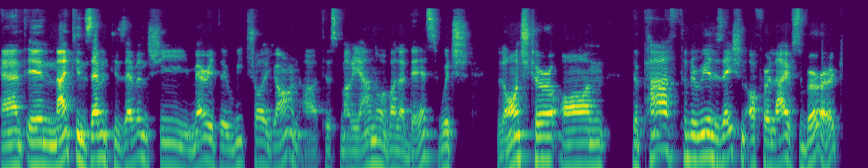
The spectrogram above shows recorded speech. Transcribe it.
And in 1977, she married the Huichol yarn artist Mariano Valadez, which launched her on the path to the realization of her life's work.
